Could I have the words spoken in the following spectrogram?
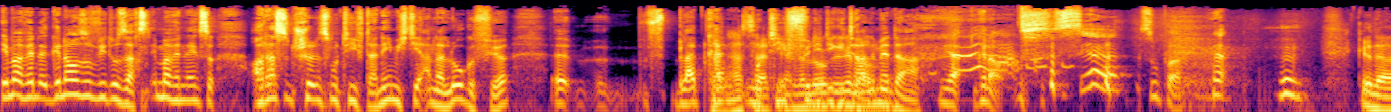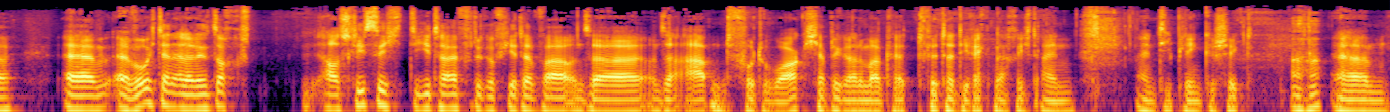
immer wenn genauso wie du sagst, immer wenn du denkst so, oh, das ist ein schönes Motiv, da nehme ich die analoge für, äh, bleibt kein du halt die Motiv für die digitale genommen. mehr da. Ja, genau. Ja, super. Ja. genau. Ähm, äh, wo ich dann allerdings doch ausschließlich digital fotografiert habe, war unser, unser Abend-Fotowalk. Ich habe dir gerade mal per Twitter Direktnachricht einen, einen Deep Link geschickt. Aha. Ähm,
